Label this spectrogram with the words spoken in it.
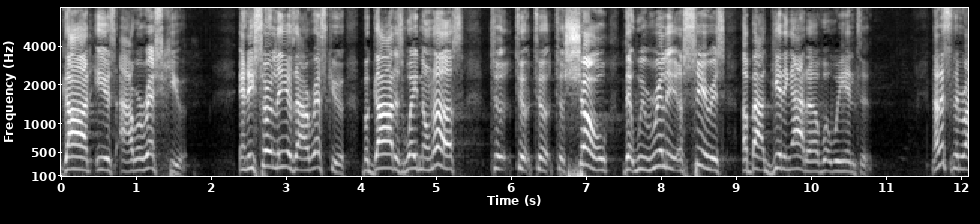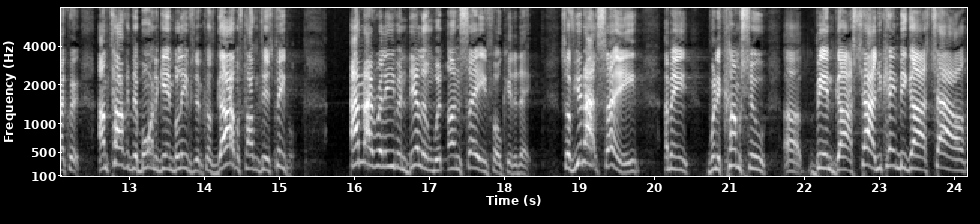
God is our rescuer. And he certainly is our rescuer. But God is waiting on us to, to, to, to show that we really are serious about getting out of what we're into. Now, listen to me right quick. I'm talking to born again believers because God was talking to his people. I'm not really even dealing with unsaved folk here today. So if you're not saved, I mean, when it comes to uh, being God's child, you can't be God's child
